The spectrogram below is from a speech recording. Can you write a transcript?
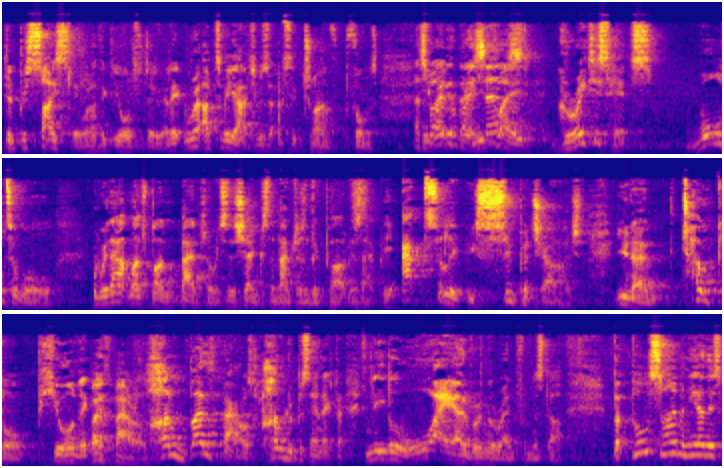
did precisely what I think you ought to do. And it, uh, to me, actually, was an absolute triumph performance. That's he what in there, he says. played greatest hits, wall to wall, without much ban- banter, which is a shame because the banter is a big part of his act. But he absolutely supercharged, you know, total pure Nick. Both barrels. Hun- both barrels, 100% extra. Needle way over in the red from the start. But Paul Simon, you know, there's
